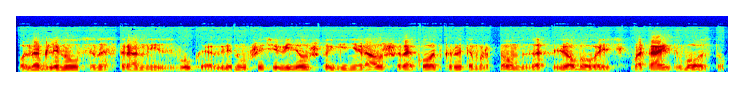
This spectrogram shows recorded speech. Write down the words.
Он оглянулся на странный звук и, оглянувшись, увидел, что генерал широко открытым ртом, захлебываясь, хватает воздух.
